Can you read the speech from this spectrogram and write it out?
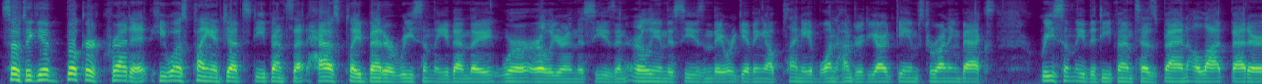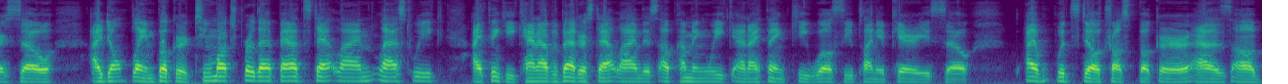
So to give Booker credit, he was playing a Jets defense that has played better recently than they were earlier in the season. Early in the season, they were giving up plenty of 100 yard games to running backs. Recently, the defense has been a lot better, so I don't blame Booker too much for that bad stat line last week. I think he can have a better stat line this upcoming week, and I think he will see plenty of carries. So I would still trust Booker as a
